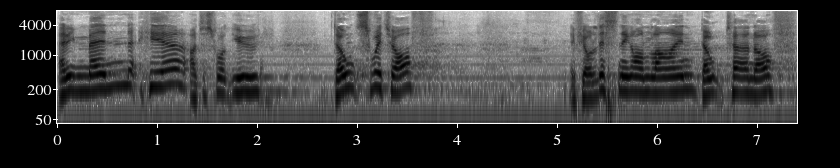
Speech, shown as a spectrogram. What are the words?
Any men here? I just want you, don't switch off. If you're listening online, don't turn off.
